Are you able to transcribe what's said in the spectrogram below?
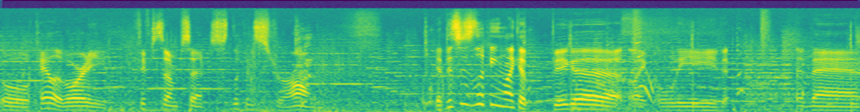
Oh, Caleb already 57%, just looking strong. Yeah, this is looking like a bigger like lead than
